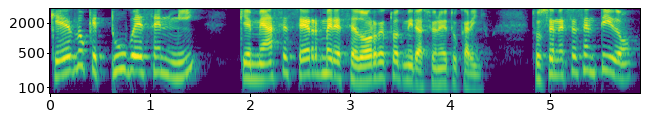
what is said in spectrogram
¿qué es lo que tú ves en mí que me hace ser merecedor de tu admiración y de tu cariño? Entonces, en ese sentido,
